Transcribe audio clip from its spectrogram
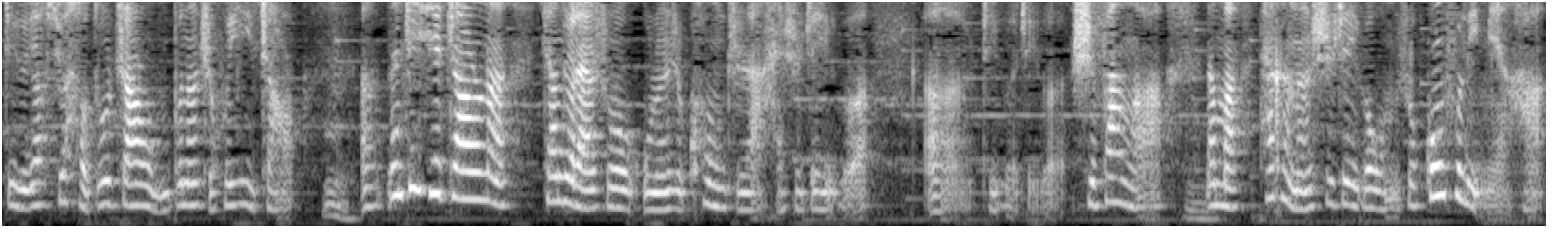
这个要学好多招，我们不能只会一招。嗯，啊，那这些招呢，相对来说，无论是控制啊，还是这个。呃，这个这个释放啊，那么它可能是这个我们说功夫里面哈，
